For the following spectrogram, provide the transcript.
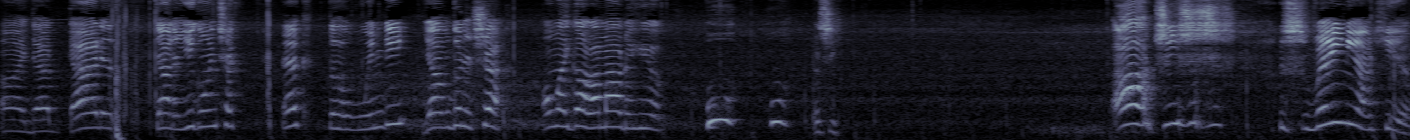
Alright, Dad, Dad, is, Dad, are you going to check, check the windy? Yeah, I'm gonna check. Oh my God, I'm out of here. Ooh, ooh. Let's see. Ah, Jesus, it's raining out here.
